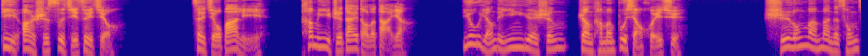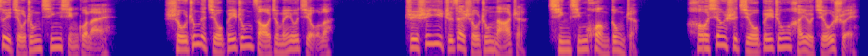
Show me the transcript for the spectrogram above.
第二十四集醉酒，在酒吧里，他们一直待到了打烊。悠扬的音乐声让他们不想回去。石龙慢慢的从醉酒中清醒过来。手中的酒杯中早就没有酒了，只是一直在手中拿着，轻轻晃动着，好像是酒杯中还有酒水。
